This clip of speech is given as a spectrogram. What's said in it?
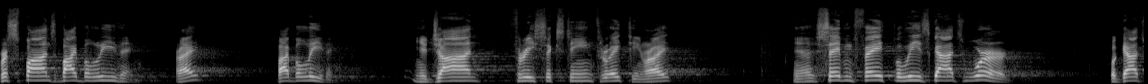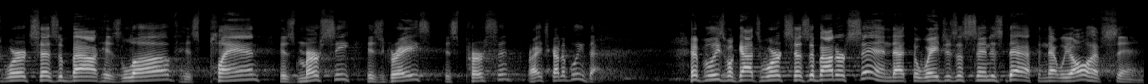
responds by believing, right? By believing. You know, John 3 16 through 18, right? You know, saving faith believes God's word. What God's word says about his love, his plan, his mercy, his grace, his person, right? It's got to believe that. It believes what God's word says about our sin, that the wages of sin is death, and that we all have sinned.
